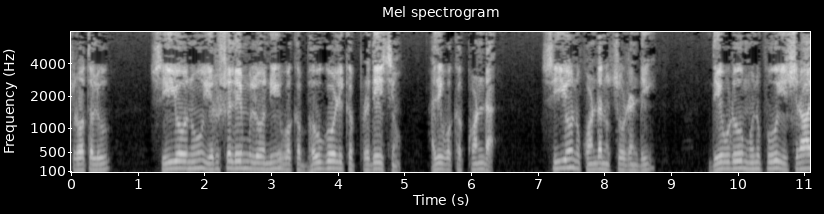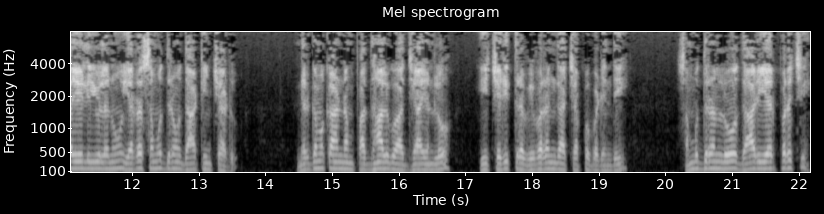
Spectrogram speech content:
శ్రోతలు సీయోను ఎరుషలేములోని ఒక భౌగోళిక ప్రదేశం అది ఒక కొండ. సీయోను కొండను చూడండి. దేవుడు మునుపు ఇస్రాయేలీయులను ఎర్ర సముద్రం దాటించాడు. నిర్గమకాండం పద్నాలుగో అధ్యాయంలో ఈ చరిత్ర వివరంగా చెప్పబడింది. సముద్రంలో దారి ఏర్పరచి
